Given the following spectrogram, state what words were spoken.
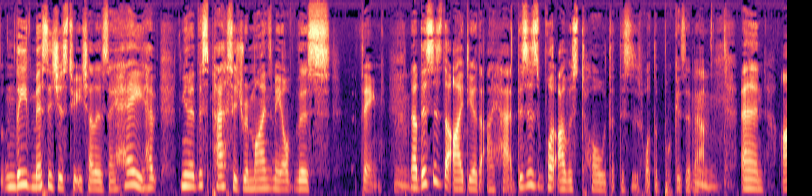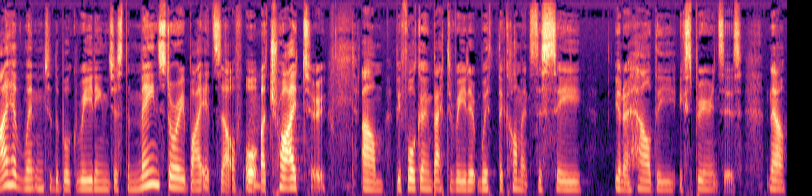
leave messages to each other, say, "Hey, have, you know, this passage reminds me of this." Thing. Mm. Now, this is the idea that I had. This is what I was told that this is what the book is about Mm. and I have went into the book reading just the main story by itself, or Mm. I tried to, um, before going back to read it with the comments to see, you know, how the experience is. Now,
